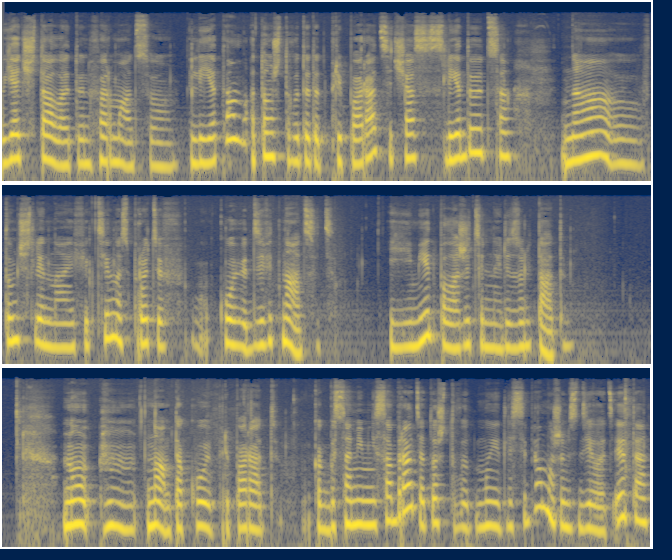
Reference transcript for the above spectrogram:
я читала эту информацию летом о том, что вот этот препарат сейчас исследуется на, в том числе на эффективность против COVID-19 и имеет положительные результаты. Но нам такой препарат как бы самим не собрать, а то, что вот мы для себя можем сделать, это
